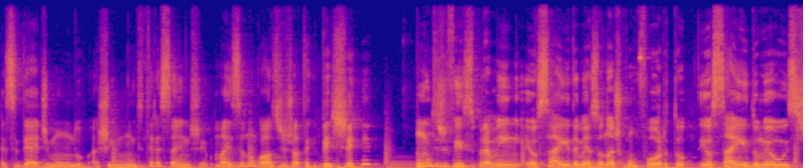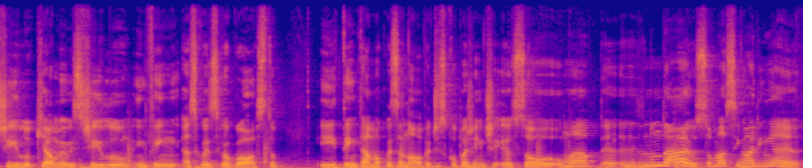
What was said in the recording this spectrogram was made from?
essa ideia de mundo. Achei muito interessante, mas eu não gosto de JRPG. muito difícil para mim eu sair da minha zona de conforto, eu sair do meu estilo, que é o meu estilo, enfim, as coisas que eu gosto e tentar uma coisa nova. Desculpa, gente, eu sou uma não dá, eu sou uma senhorinha,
